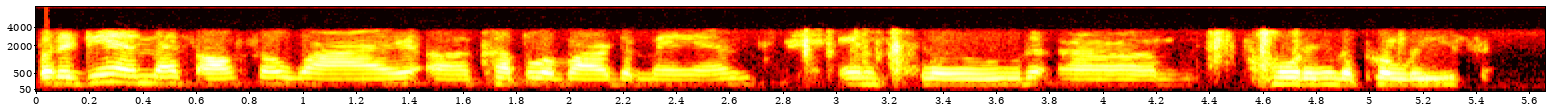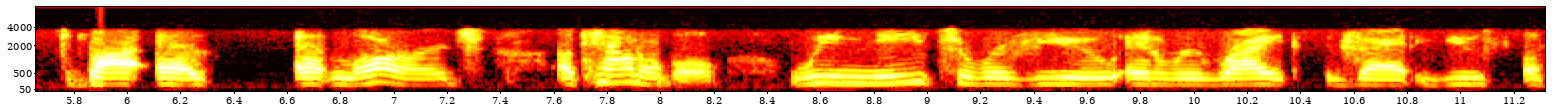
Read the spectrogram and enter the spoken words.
But again, that's also why a couple of our demands include um, holding the police by, as at large accountable. We need to review and rewrite that use of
